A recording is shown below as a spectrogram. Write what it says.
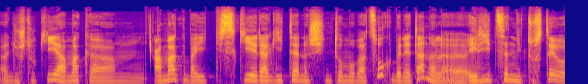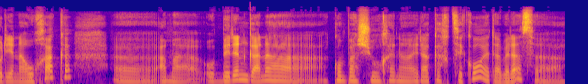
uh, justuki amak, um, amak baitizki eragiten sintomo batzuk, benetan, uh, eritzen dituzte horien aurrak, uh, ama, beren gana kompasio horren erakartzeko, eta beraz, uh,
